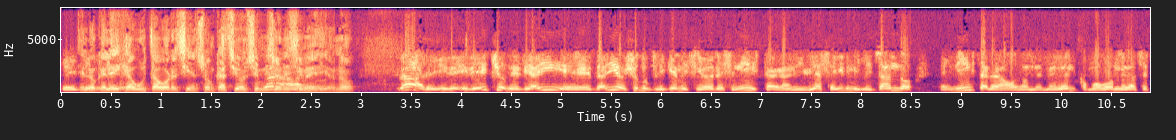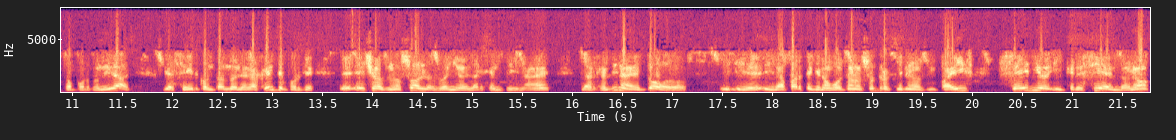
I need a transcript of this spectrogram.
es lo que le dije a Gustavo recién, son casi 11 millones y medio, ¿no? Claro, y de, hecho desde ahí, eh, Darío, yo dupliqué mis seguidores en Instagram y voy a seguir militando en Instagram o donde me ven como vos me das esta oportunidad. Voy a seguir contándole a la gente porque eh, ellos no son los dueños de la Argentina, ¿eh? la Argentina es de todos y, la parte que nos votó a nosotros quiere un país serio y creciendo, ¿no?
